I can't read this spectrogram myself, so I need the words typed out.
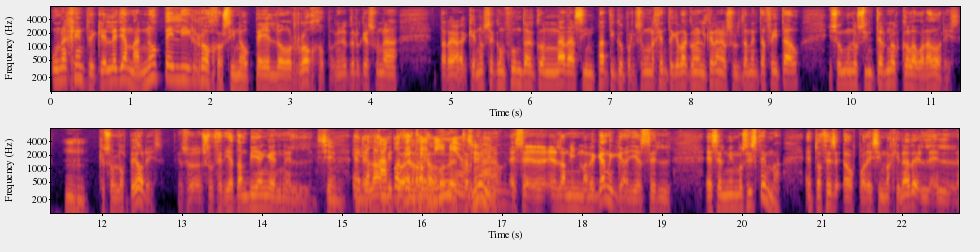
una gente que él le llama no pelirrojo, sino pelo rojo, porque yo creo que es una, para que no se confunda con nada simpático, porque son una gente que va con el cráneo absolutamente afeitado y son unos internos colaboradores, que son los peores. Eso sucedía también en el, en, el ámbito de, exterminio. Es, es, la misma mecánica y es el, es el mismo sistema. Entonces, os podéis imaginar el,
